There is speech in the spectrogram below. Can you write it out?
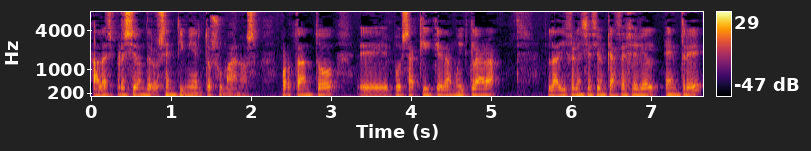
a la expresión de los sentimientos humanos. Por tanto, eh, pues aquí queda muy clara la diferenciación que hace Hegel entre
